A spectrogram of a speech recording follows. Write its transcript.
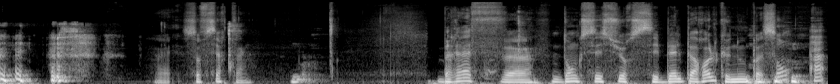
ouais, sauf certains. Bref, euh, donc c'est sur ces belles paroles que nous passons à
